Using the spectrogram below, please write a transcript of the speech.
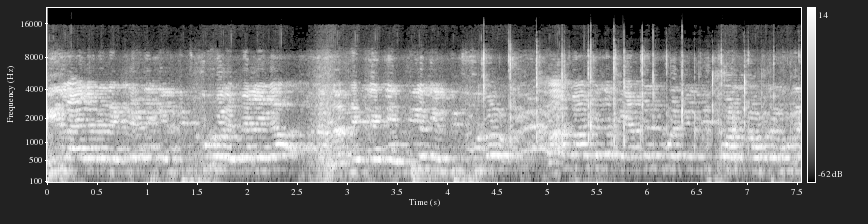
ఈ లాయర్లను ఎక్కడైతే గెలిపించుకున్నారో ఎమ్మెల్యేగా నన్ను ఎక్కడైతే ఎంపీగా గెలిపించుకున్నారో ఆ బాధ్యత మీ అందరినీ కూడా గెలిపించుకోవాల్సిన అవసరం ఉంది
